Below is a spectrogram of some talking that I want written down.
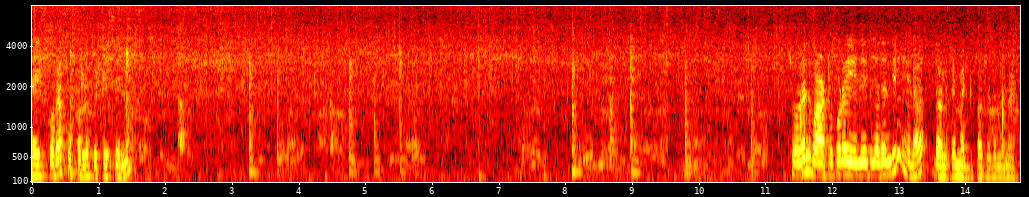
రైస్ కూడా కుక్కర్లో పెట్టేసాను. చూడండి వాటర్ కూడా వేయలేదు కదండి. ఇలా దొండకాయ మగ్గిపోతుంది అన్నమాట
